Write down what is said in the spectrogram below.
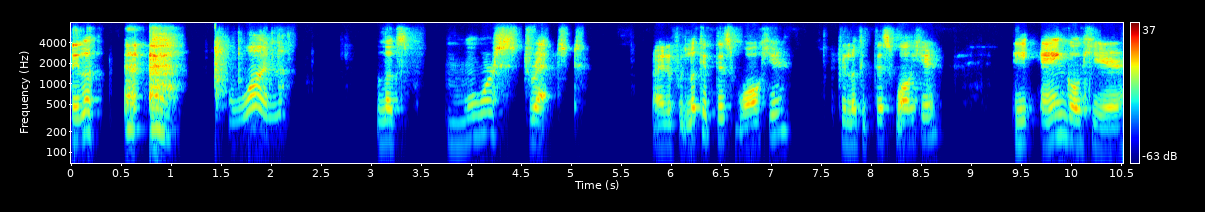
they look, one looks more stretched, right? If we look at this wall here, if we look at this wall here, the angle here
